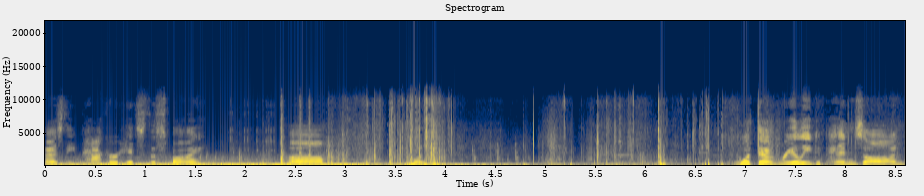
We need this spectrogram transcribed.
as the Packer hits the spy. Um, but what that really depends on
